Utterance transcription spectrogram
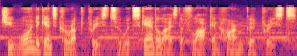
She warned against corrupt priests who would scandalize the flock and harm good priests.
